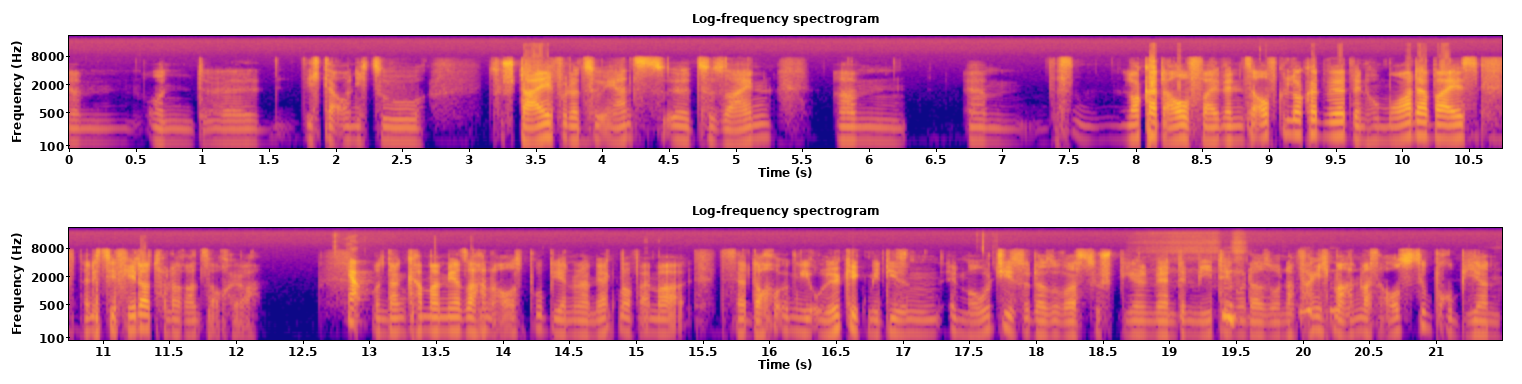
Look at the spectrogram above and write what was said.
ähm, und äh, sich da auch nicht zu, zu steif oder zu ernst äh, zu sein. Ähm, ähm, das lockert auf, weil wenn es aufgelockert wird, wenn Humor dabei ist, dann ist die Fehlertoleranz auch höher. Ja. Und dann kann man mehr Sachen ausprobieren und dann merkt man auf einmal, das ist ja doch irgendwie ulkig, mit diesen Emojis oder sowas zu spielen während dem Meeting oder so. Und dann fange ich mal an, was auszuprobieren.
